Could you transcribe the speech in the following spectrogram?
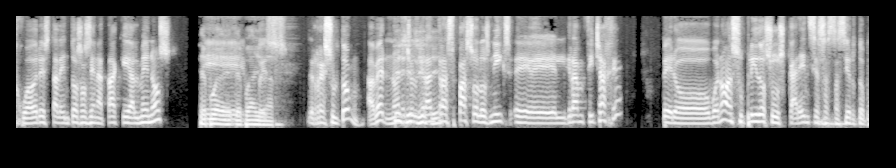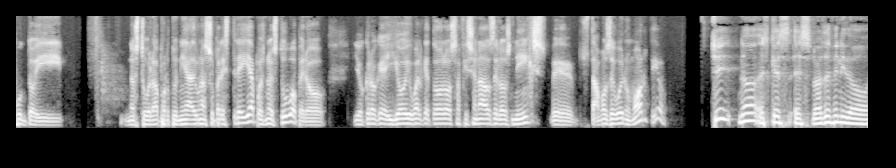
jugadores talentosos en ataque al menos, te puede, te puede ayudar. Pues, resultó. A ver, no han hecho el gran traspaso los Knicks, el gran fichaje, pero bueno, han suplido sus carencias hasta cierto punto y no estuvo la oportunidad de una superestrella, pues no estuvo, pero yo creo que yo, igual que todos los aficionados de los Knicks, eh, estamos de buen humor, tío. Sí, no, es que es, lo has definido,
